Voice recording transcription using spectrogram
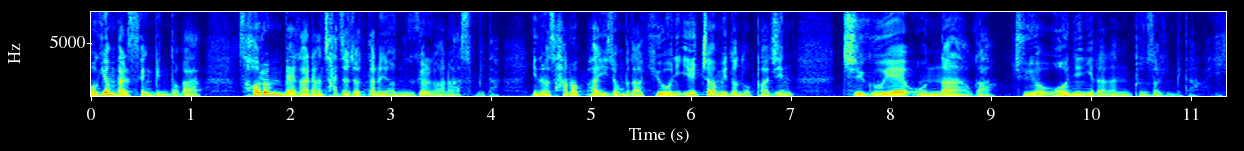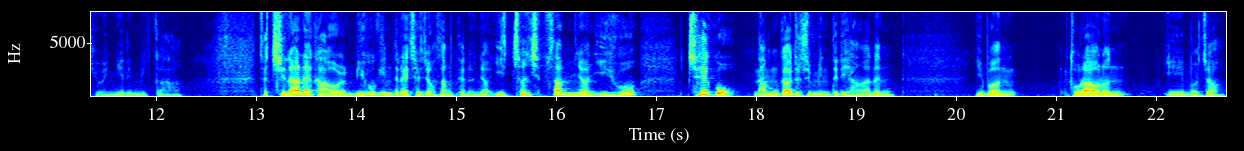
폭염 발생 빈도가 30배 가량 잦아졌다는 연구 결과가 나왔습니다. 이는 산업화 이전보다 기온이 1.2도 높아진 지구의 온난화가 주요 원인이라는 분석입니다. 이게 웬일입니까? 자, 지난해 가을 미국인들의 재정 상태는요. 2013년 이후 최고 남가주 주민들이 향하는 이번 돌아오는 이 뭐죠?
